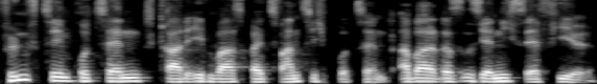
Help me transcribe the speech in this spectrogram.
15 Prozent, gerade eben war es bei 20 Prozent, aber das ist ja nicht sehr viel.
